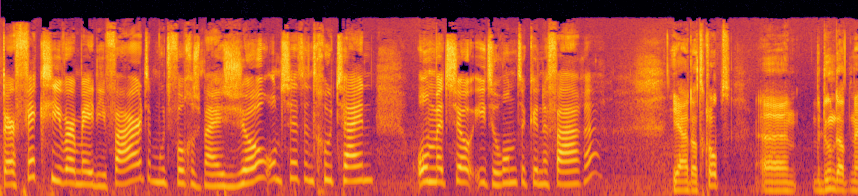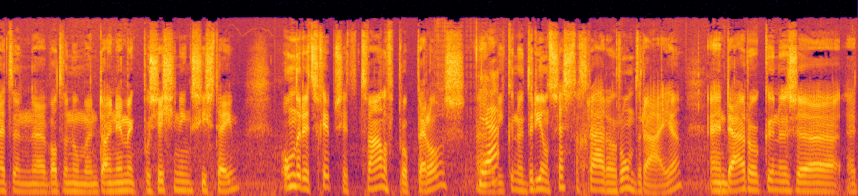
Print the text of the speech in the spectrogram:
perfectie waarmee die vaart moet volgens mij zo ontzettend goed zijn om met zoiets rond te kunnen varen. Ja, dat klopt. Uh, we doen dat met een, uh, wat we noemen een dynamic positioning systeem. Onder dit schip zitten 12 propellers. Uh, ja? Die kunnen 360 graden ronddraaien. En daardoor kunnen ze het,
